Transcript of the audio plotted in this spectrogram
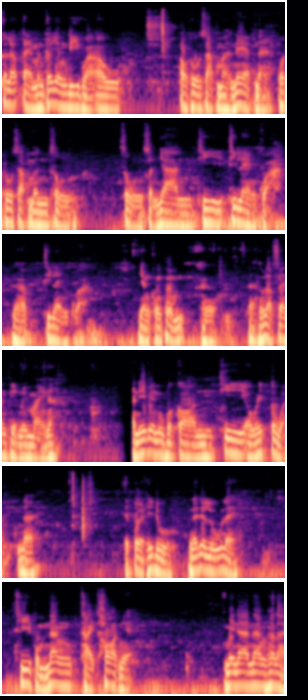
ก็แล้วแต่มันก็ยังดีกว่าเอาเอาโทรศัพท์มาแนบนะเพราะโทรศัพท์มันส่งส่งสัญญาณที่ที่แรงกว่านะครับ ที่แรงกว่า อย่างของผมเออสำหรับแฟนเพจใหม่ๆนะ อันนี้เป็นอุปกรณ์ที่เอาไว้ตรวจนะ เดี๋ยวเปิดให้ดู แล้วจะรู้เลย ที่ผมนั่งถ่ายทอดเนี่ย ไม่น่านั่งเท่าไหร่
